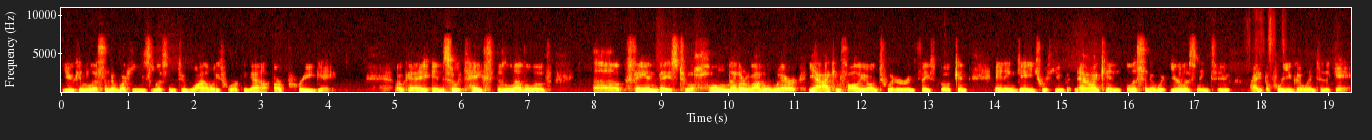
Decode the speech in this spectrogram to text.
you can listen to what he's listened to while he's working out or pregame. Okay. And so it takes the level of uh, fan base to a whole nother level where, yeah, I can follow you on Twitter and Facebook and, and engage with you, but now I can listen to what you're listening to right before you go into the game.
